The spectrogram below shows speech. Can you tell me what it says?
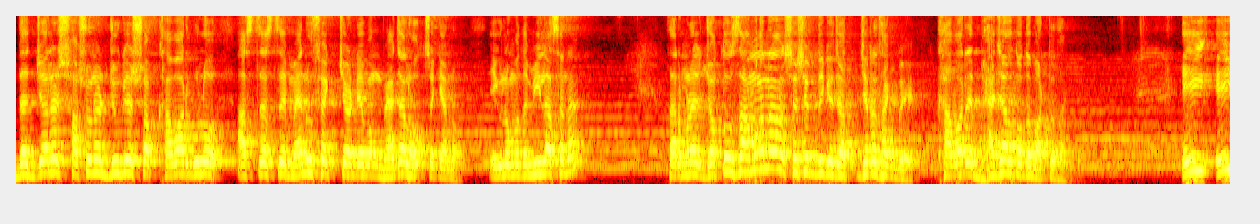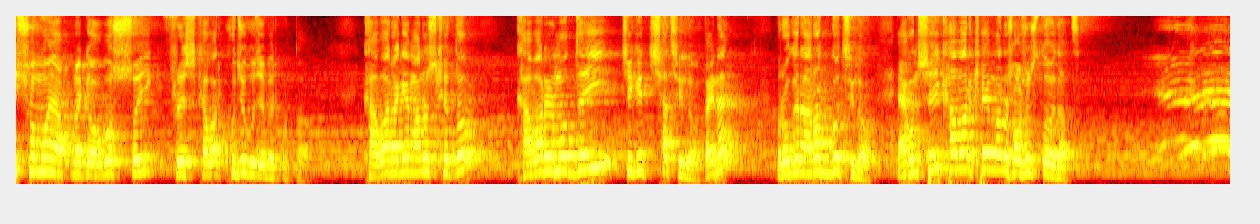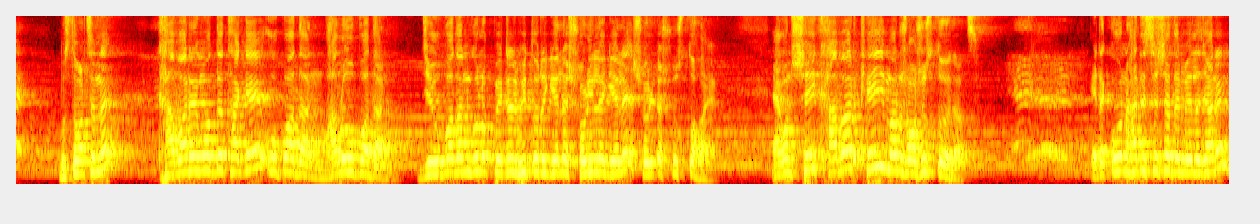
দাজ্জালের শাসনের যুগে সব খাবারগুলো আস্তে আস্তে ম্যানুফ্যাকচার্ড এবং ভেজাল হচ্ছে কেন? এগুলোর মধ্যে মিল আছে না? তার মানে যত জামানা শেষের দিকে যেটা থাকবে, খাবারের ভেজাল তত বাড়তে থাকবে। এই এই সময় আপনাকে অবশ্যই ফ্রেশ খাবার খুঁজে খুঁজে বের করতে হবে। খাবার আগে মানুষ খেত, খাবারের মধ্যেই চিকিৎসা ছিল, তাই না? রোগের আরোগ্য ছিল। এখন সেই খাবার খেয়ে মানুষ অসুস্থ হয়ে যাচ্ছে। বুঝতে পারছেন না? খাবারের মধ্যে থাকে উপাদান, ভালো উপাদান। যে উপাদানগুলো পেটের ভিতরে গেলে, শরীরে গেলে শরীরটা সুস্থ হয়। এখন সেই খাবার খেয়েই মানুষ অসুস্থ হয়ে যাচ্ছে। এটা কোন হাদিসের সাথে মেলে জানেন?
